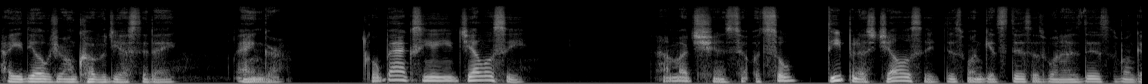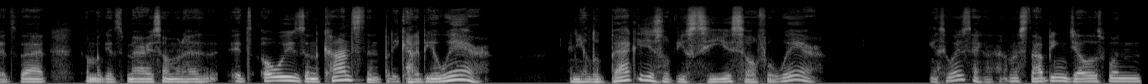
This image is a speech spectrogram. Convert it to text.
how you deal with your own coverage yesterday, anger. Go back, see your jealousy. How much it's so, it's so deep in us jealousy. This one gets this, this one has this, this one gets that. Someone gets married, someone has. It's always a constant, but you got to be aware. And you look back at yourself, you see yourself aware. You say, wait a second, I'm going to stop being jealous when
